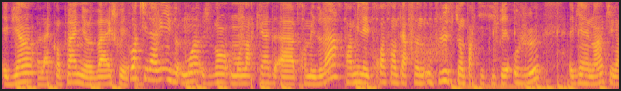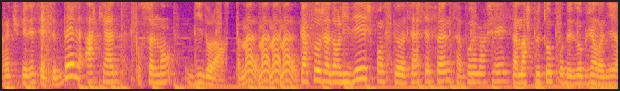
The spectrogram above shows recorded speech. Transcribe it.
eh bien la campagne va échouer. Quoi qu'il arrive, moi je vends mon arcade à 3000 dollars. Parmi les 300 personnes ou plus qui ont participé au jeu, eh bien il y en a un qui va récupérer cette belle arcade pour seulement 10 dollars. Pas mal, mal, mal, mal. Perso, j'adore l'idée, je pense que c'est assez fun, ça pourrait marcher. Ça marche plutôt pour des objets, on va dire,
